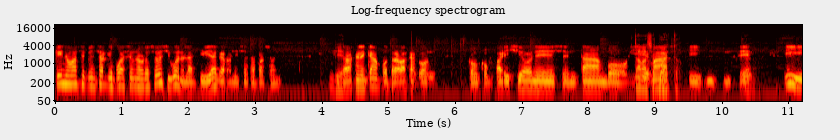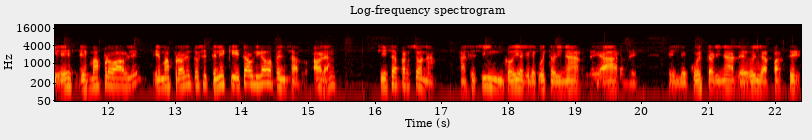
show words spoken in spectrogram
¿Qué nos hace pensar que puede ser una brucelosis? Bueno, la actividad que realiza esa persona. Bien. Trabaja en el campo, trabaja con, con compariciones en tambo y Está más demás. Y, eh, y es, es más probable, es más probable, entonces tenés que estar obligado a pensarlo. Ahora, si esa persona hace cinco días que le cuesta orinar, le arde, eh, le cuesta orinar, le duele la parte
